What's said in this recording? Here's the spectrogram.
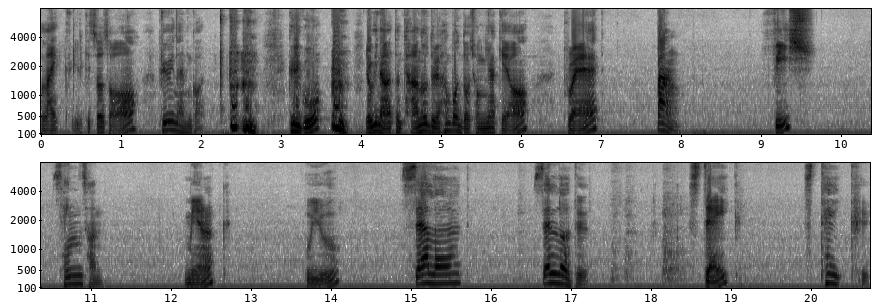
like 이렇게 써서 표현하는 것. 그리고 여기 나왔던 단어들 한 번 더 정리할게요. bread, 빵, fish, 생선, milk, 우유, salad, 샐러드, steak, 스테이크,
